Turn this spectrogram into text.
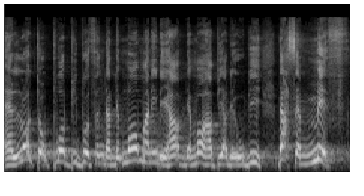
A lot of poor people think that the more money they have, the more happier they will be. That's a myth.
